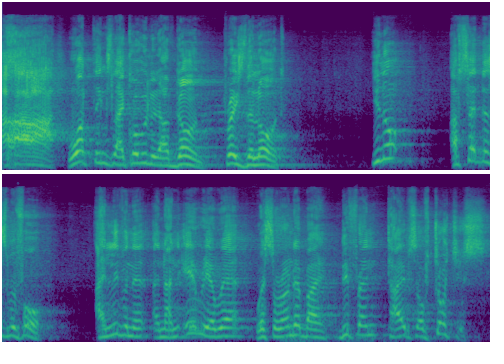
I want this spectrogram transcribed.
ah, what things like COVID would have done. Praise the Lord. You know, I've said this before. I live in, a, in an area where we're surrounded by different types of churches.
